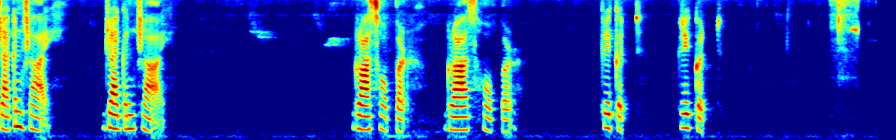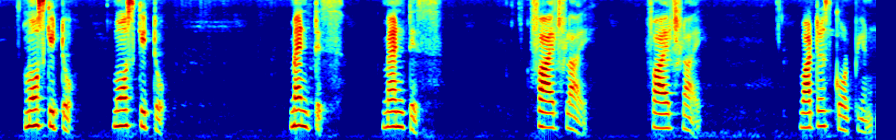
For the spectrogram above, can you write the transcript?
Dragonfly. Dragonfly grasshopper. Grasshopper. Cricket. Cricket. Mosquito. Mosquito. Mantis. Mantis. Firefly. Firefly. Water scorpion.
